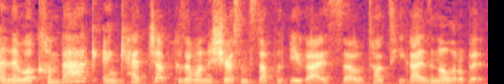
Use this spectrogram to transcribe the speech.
and then we'll come back and catch up because I want to share some stuff with you guys. So talk to you guys in a little bit.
